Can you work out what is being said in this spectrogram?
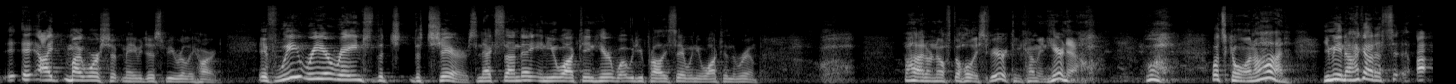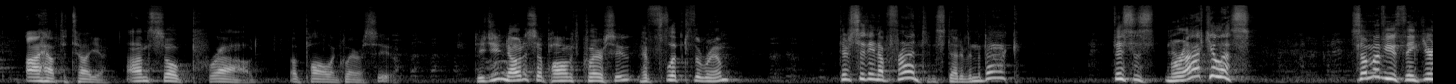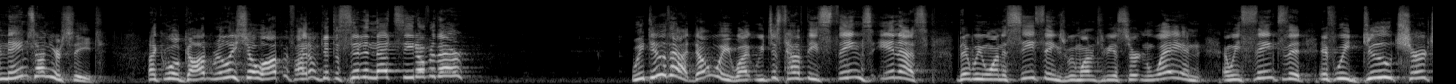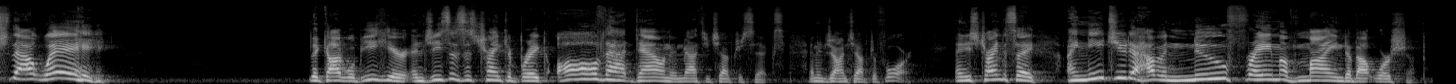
it, it, I, my worship may just be really hard. If we rearrange the, the chairs next Sunday and you walked in here, what would you probably say when you walked in the room? Oh, I don't know if the Holy Spirit can come in here now. Whoa, what's going on? You mean I got to, I, have to tell you, I'm so proud of Paul and Clara Sue. Did you notice that Paul and Claire Sue have flipped the room? They're sitting up front instead of in the back. This is miraculous. Some of you think your name's on your seat. Like, will God really show up if I don't get to sit in that seat over there? We do that, don't we? We just have these things in us that we want to see things. We want it to be a certain way. And, and we think that if we do church that way, that God will be here. And Jesus is trying to break all that down in Matthew chapter 6 and in John chapter 4. And he's trying to say, I need you to have a new frame of mind about worship.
